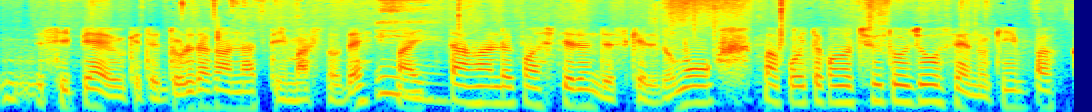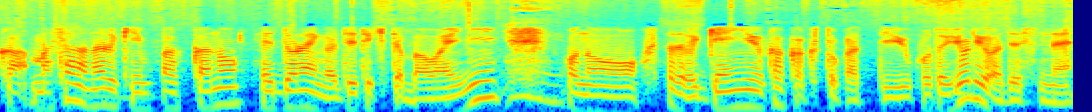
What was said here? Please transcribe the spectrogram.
CPI を受けてドル高になっていますので、えー、まあ、一旦反落はしてるんですけれども、まあ、こういったこの中東情勢の緊迫化、まあ、さらなる緊迫化のヘッドラインが出てきた場合に、この、例えば原油価格とかっていうことよりはですね、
